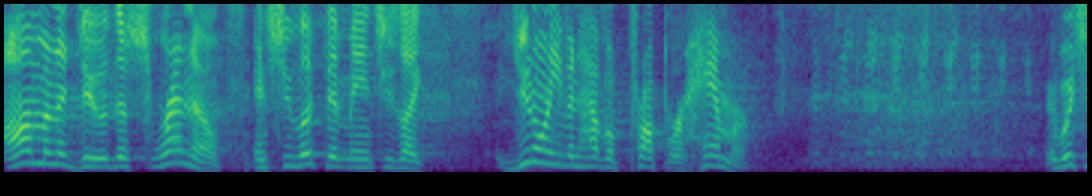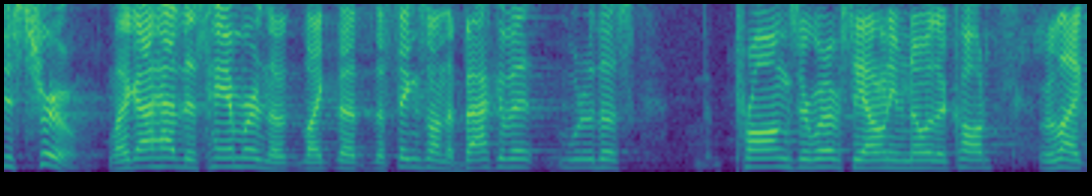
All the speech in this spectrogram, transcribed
I'm gonna do this reno. And she looked at me and she's like, You don't even have a proper hammer. Which is true. Like I had this hammer and the like the, the things on the back of it, what are those? Prongs or whatever. See, I don't even know what they're called. Or like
